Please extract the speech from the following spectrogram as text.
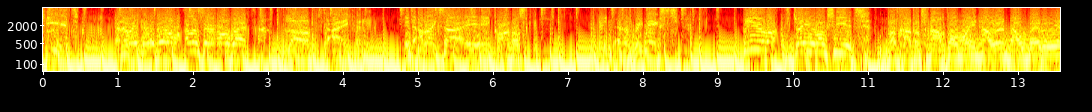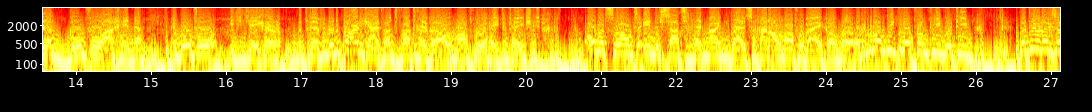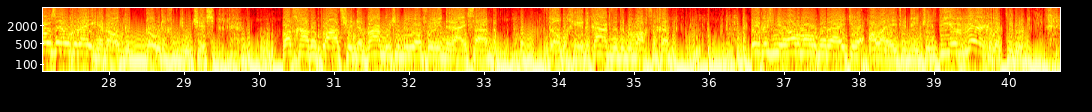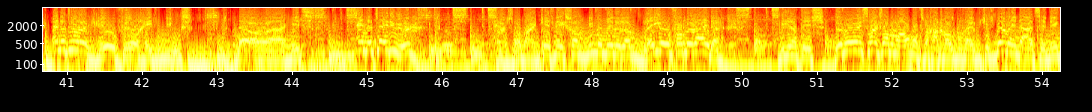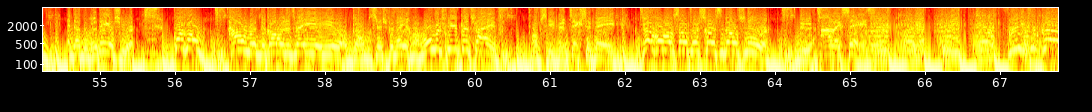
Zie het. En dan weten we wel, Alistair Albrecht. Love is the icon. Is Carlos remix. Twee uur lang zie je het. Wat gaat dat vanavond allemaal inhouden? Nou, we hebben weer een bomvolle agenda. En bomvol is zeker betreffende de partykaart. Want wat hebben we allemaal voor hete feestjes? Op het strand, in de stad, het maakt niet uit. Ze gaan allemaal voorbij komen rond die klok van 10 voor 10. Natuurlijk, zoals elke week hebben we ook de nodige nieuwtjes. Wat gaat er plaatsvinden? Waar moet je nu al voor in de rij staan? Om welbegeerde kaarten te bemachtigen. We hebben hier allemaal op een rijtje. Alle hete nieuwtjes die er werkelijk doen. En natuurlijk heel veel hete nieuws. Uh, hits. En de tweede uur hebben we zomaar een kissmix van niemand minder dan Leo van der Weijden. Wie dat is, dat hoor je straks allemaal, want we gaan hem ook nog eventjes bellen in de uitzending. En dat doen we het eerste uur. Kortom, hou we de komende twee uur hier op de 106.9, 104.5 op CFM Text TV. Welkom op Zandvoorts grootste dansvloer. Nu Alex Zet. Free to go!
